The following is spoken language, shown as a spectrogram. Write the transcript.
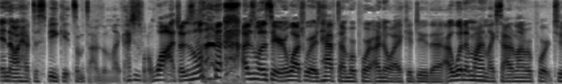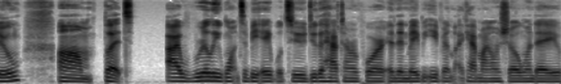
and now I have to speak it sometimes. I'm like, I just want to watch. I just want, I just want to sit here and watch. Whereas halftime report, I know I could do that. I wouldn't mind like sideline report too, um, but I really want to be able to do the halftime report and then maybe even like have my own show one day,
